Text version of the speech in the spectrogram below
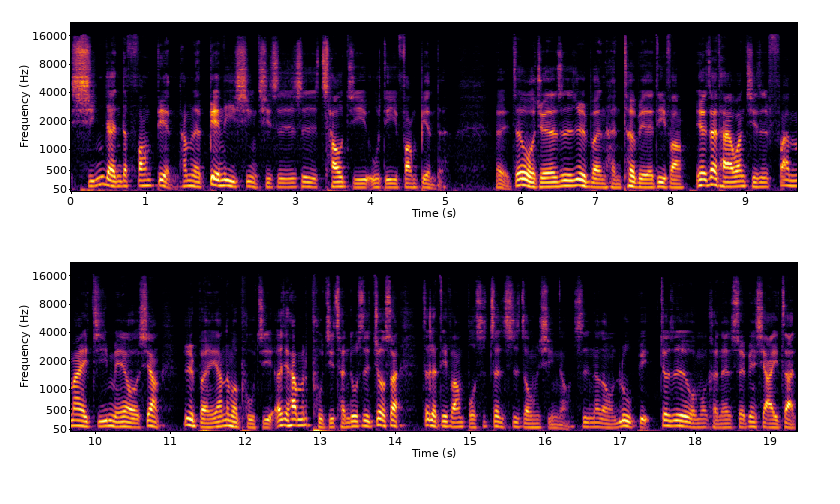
行人的方便，他们的便利性其实是超级无敌方便的。对，这个我觉得是日本很特别的地方，因为在台湾其实贩卖机没有像日本一样那么普及，而且他们的普及程度是，就算这个地方不是正式中心哦，是那种路边，就是我们可能随便下一站，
